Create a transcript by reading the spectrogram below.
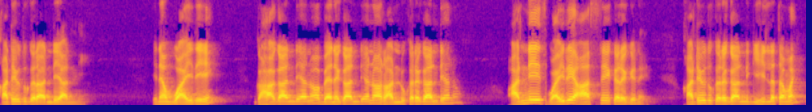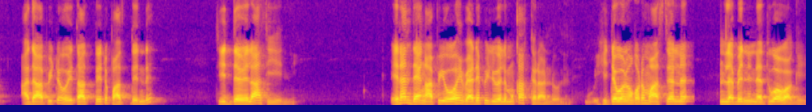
කටයුතු කරන්න යන්නේ. එහෙනම් වෛරයෙන් ගහගන්න යනවා බැනගන්න යනවා රණ්ඩු කරගන්න යනවා. අන්නේ වෛරය ආශ්‍රය කරගෙන කටයුතු කරගන්න ගිහිල්ලා තමයි අද අපිට ওই தത്വෙටපත් වෙන්න සිද්ධ වෙලා තියෙන්නේ. එහෙනම් දැන් අපි ওই වැඩපිළිවෙල මොකක් කරන්න ඕනද? හිතවනකොටම අස්තයන් ලැබෙන්නේ නැතුව වගේ.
